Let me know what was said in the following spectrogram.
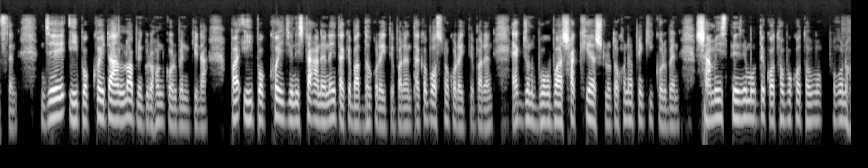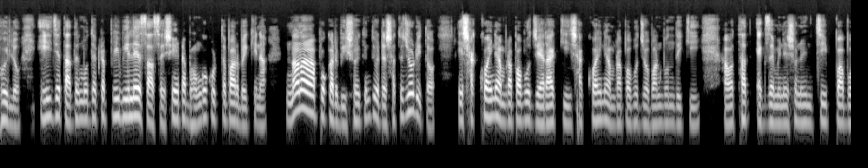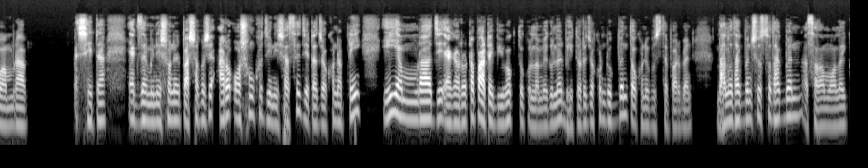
যে এই পক্ষ এটা আনলো আপনি গ্রহণ করবেন কিনা বা এই পক্ষ এই জিনিসটা আনে নাই তাকে বাধ্য করাইতে পারেন, তাকে প্রশ্ন করাইতে পারেন। একজন বোবা সাক্ষী আসলো তখন আপনি কি করবেন? স্বামী-স্ত্রীর মধ্যে কথোপকথোপকথন হইল। এই যে তাদের মধ্যে একটা প্রিভিলেজ আছে সে এটা ভঙ্গ করতে পারবে কিনা? নানা প্রকার বিষয় কিন্তু এটার সাথে জড়িত। এই সাক্ষ্য আইনে আমরা পাবো জেরা কি, সাক্ষ্য আইনে আমরা পাবো জবানবন্দি কি, অর্থাৎ এক্সামিনেশন ইন চিফ পাবো আমরা। সেটা এক্সামিনেশনের পাশাপাশি আরও অসংখ্য জিনিস আছে যেটা যখন আপনি এই আমরা যে ১১ টা পার্টে বিভক্ত করলাম এগুলোর ভিতরে যখন ঢুকবেন তখনই বুঝতে পারবেন। ভালো থাকবেন, সুস্থ থাকবেন। আসসালামু আলাইকুম।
